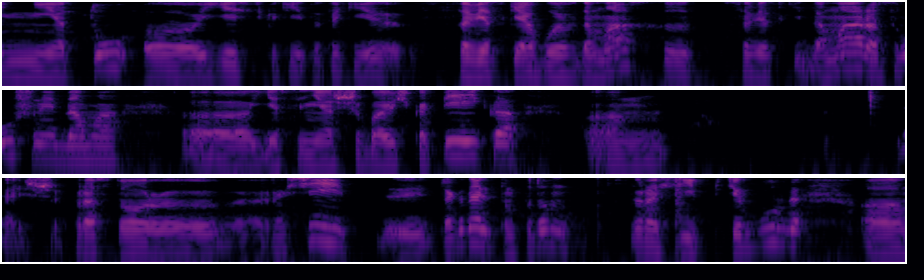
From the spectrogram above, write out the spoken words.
нету. Э, есть какие-то такие советские обои в домах, э, советские дома, разрушенные дома, э, если не ошибаюсь, копейка. Э, дальше простор э, России и так далее, тому подобное. России, Петербурга. Э,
